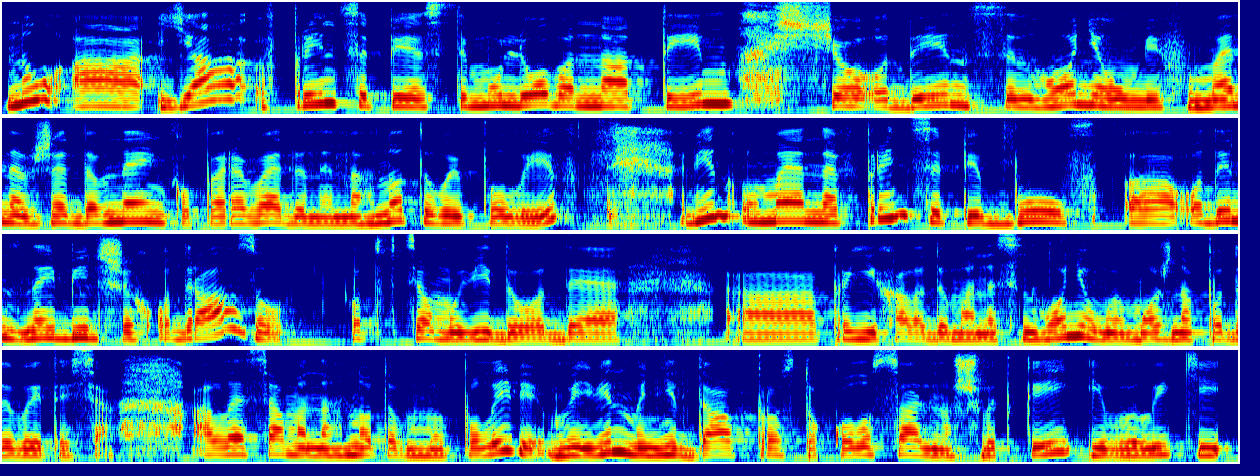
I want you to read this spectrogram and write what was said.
Ну, а я, в принципі, стимульована тим, що один з сингоніумів у мене вже давненько переведений на гнотовий полив. Він у мене, в принципі, був е, один з найбільших одразу. От в цьому відео, де е, приїхали до мене сингоніуми, можна подивитися. Але саме на гнотовому поливі він мені дав просто колосально швидкий і великий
